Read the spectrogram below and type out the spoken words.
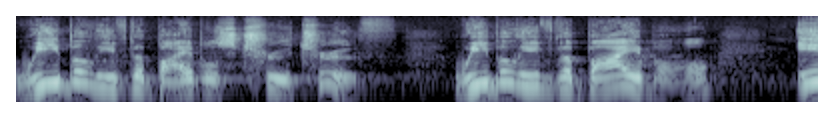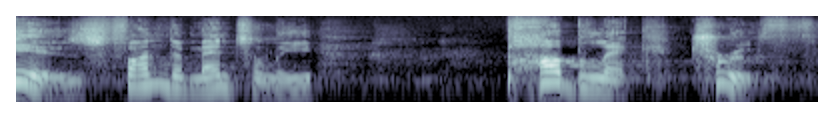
We believe the Bible's true truth. We believe the Bible is fundamentally public truth.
